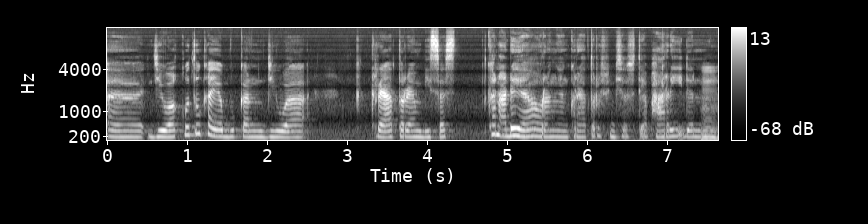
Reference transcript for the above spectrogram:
eh, jiwaku tuh kayak bukan jiwa kreator yang bisa kan ada ya orang yang kreator bisa setiap hari dan Hmm.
